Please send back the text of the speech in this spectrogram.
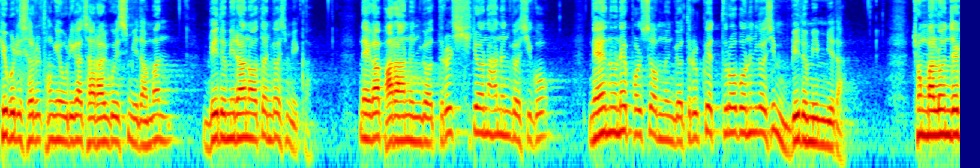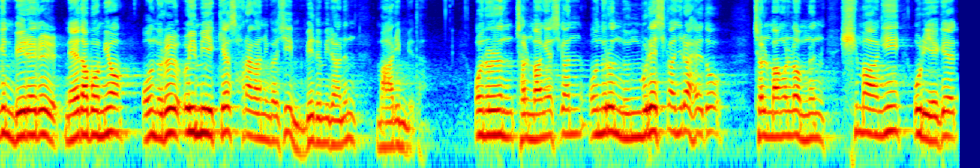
히브리서를 통해 우리가 잘 알고 있습니다만 믿음이란 어떤 것입니까? 내가 바라는 것들을 실현하는 것이고 내 눈에 볼 수 없는 것들을 꿰뚫어 보는 것이 믿음입니다. 종말론적인 미래를 내다보며 오늘을 의미 있게 살아가는 것이 믿음이라는 말입니다. 오늘은 절망의 시간, 오늘은 눈물의 시간이라 해도 절망을 넘는 희망이 우리에게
